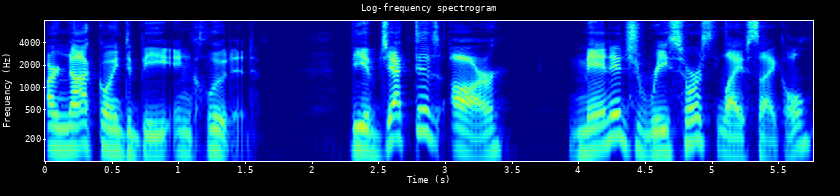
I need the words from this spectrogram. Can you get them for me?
are not going to be included. The objectives are manage resource lifecycle,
